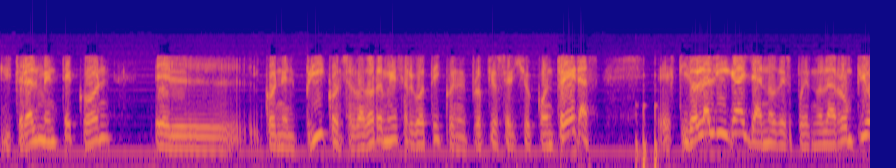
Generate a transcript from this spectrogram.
literalmente con el con el PRI, con Salvador Ramírez Argote y con el propio Sergio Contreras. Estiró la liga, ya no después no la rompió,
